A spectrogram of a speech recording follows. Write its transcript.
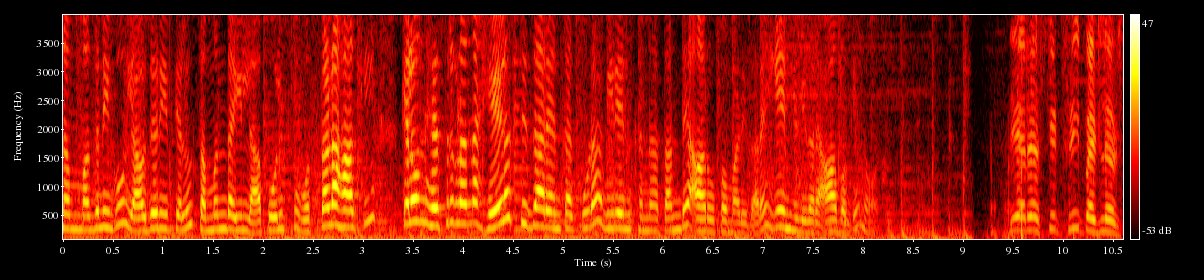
ನಮ್ಮ ಮಗನಿಗೂ ಯಾವುದೇ ರೀತಿಯಲ್ಲೂ ಸಂಬಂಧ ಇಲ್ಲ ಪೊಲೀಸರು ಒತ್ತಡ ಹಾಕಿ ಕೆಲವೊಂದು ಹೆಸರುಗಳನ್ನ ಹೇಳಿಸ್ತಿದ್ದಾರೆ ಅಂತ ಕೂಡ ವೀರೇನ್ ಖನ್ನಾ ತಂದೆ ಆರೋಪ ಮಾಡಿದ್ದಾರೆ ಏನ್ ಹೇಳಿದ್ದಾರೆ ಆ ಬಗ್ಗೆ ನೋಡೋಣ They arrested three peddlers.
